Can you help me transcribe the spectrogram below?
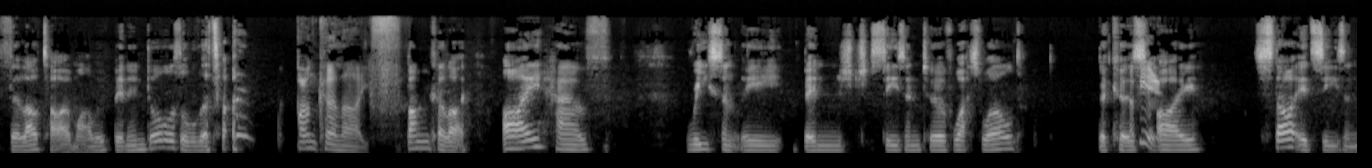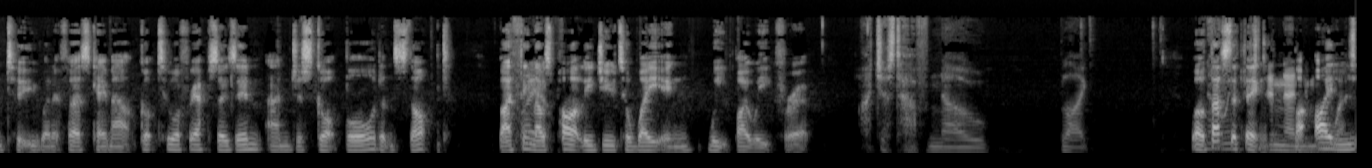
fill our time while we've been indoors all the time. Bunker life. Bunker life. I have recently binged season two of Westworld because I started season two when it first came out, got two or three episodes in, and just got bored and stopped. But I think Oh, that was partly due to waiting week by week for it. I just have no like. Well, No that's the thing. I, I, Westworld.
